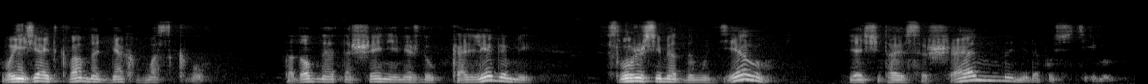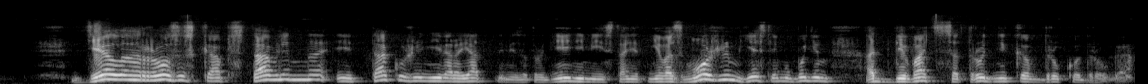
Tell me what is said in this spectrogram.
выезжает к вам на днях в Москву. Подобное отношение между коллегами – служащими одному делу, я считаю совершенно недопустимым. Дело розыска обставлено и так уже невероятными затруднениями и станет невозможным, если мы будем отбивать сотрудников друг у друга.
